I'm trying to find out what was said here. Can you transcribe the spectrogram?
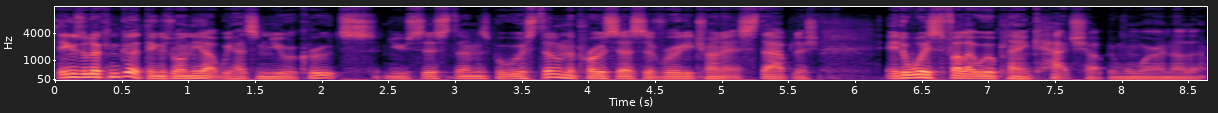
things were looking good. Things were on the up. We had some new recruits, new systems, but we were still in the process of really trying to establish. It always felt like we were playing catch up in one way or another.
